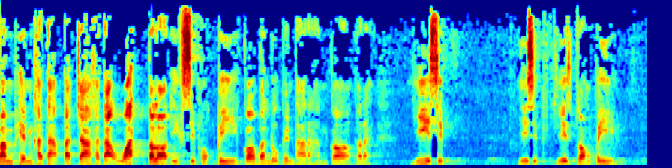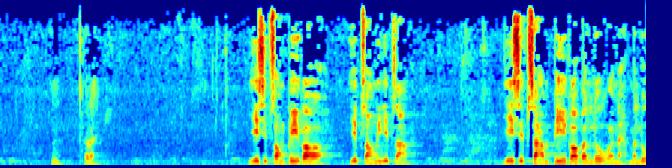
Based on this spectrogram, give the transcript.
บำเพ็ญขตะปัจจาขตะวัดตลอดอีกสิบหกปี ก็บรรลุเป็นพระอรหันต์ก็เท่าไหร่ยี่สิบยี่สิบยี่สิบสองปีเท่าไหร่ยี่สิบสองปีก็ยี่สิบสองหรือยี่สิบสามยี่สิบสามปีก็บรรลุนะบรรลุ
